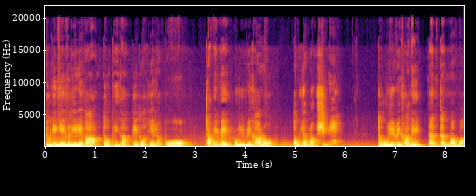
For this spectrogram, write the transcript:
သူငယ်ငယ်ကလေးတွေကသူ့အဖေကတေးသွားခဲ့တာပေါ့ဒါပေမဲ့ဦးလေးတွေကတော့သုံးယောက်လောက်ရှိတယ်သူ့ဦးလေးတွေကလည်းတန်တန်မာမာ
